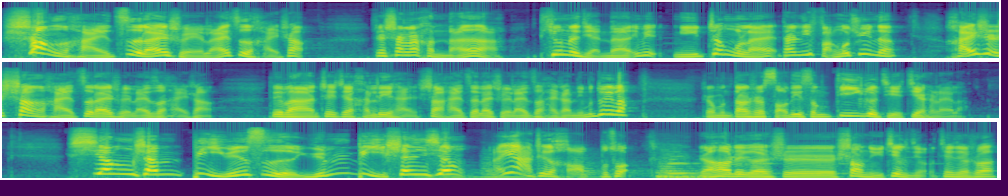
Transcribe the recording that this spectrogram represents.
上海自来水来自海上，这上联很难啊，听着简单，因为你正过来，但是你反过去呢，还是上海自来水来自海上，对吧？这些很厉害，上海自来水来自海上，你们对吧？这我们当时扫地僧第一个接接上来了。香山碧云寺，云碧山香。哎呀，这个好不错。然后这个是少女静静，静静说：“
